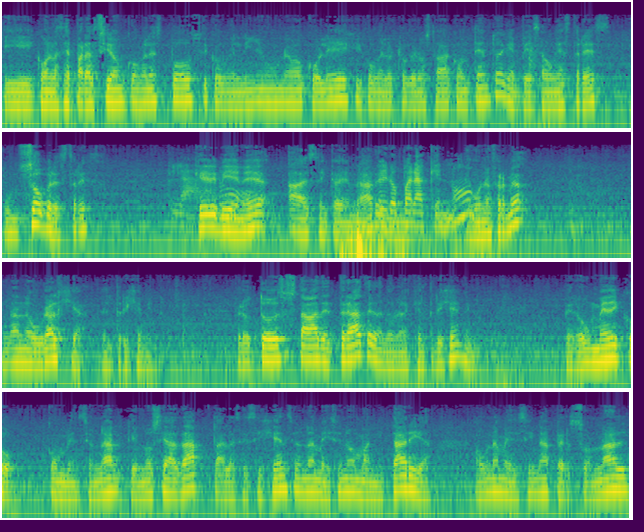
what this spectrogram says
y con la separación con el esposo y con el niño en un nuevo colegio y con el otro que no estaba contento, y que empieza un estrés, un sobreestrés, que viene a desencadenar Pero para que no. una enfermedad, una neuralgia del trigémino. Pero todo eso estaba detrás de la neuralgia del trigémino. Pero un médico convencional que no se adapta a las exigencias de una medicina humanitaria, a una medicina personal,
